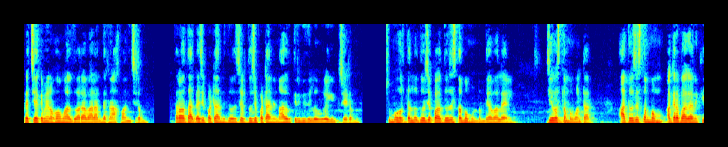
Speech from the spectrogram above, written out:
ప్రత్యేకమైన హోమాల ద్వారా వారందరిని ఆహ్వానించడం తర్వాత గజపటాన్ని ధ్వజ ధ్వజపటాన్ని నాలుగు తిరువీధుల్లో ఊరేగింపు చేయడము సుముహూర్తంలో ధ్వజప ధ్వజస్తంభం ఉంటుంది దేవాలయంలో. జీవస్తంభం అంటారు. ఆ ధ్వజస్తంభం అగ్రభాగానికి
